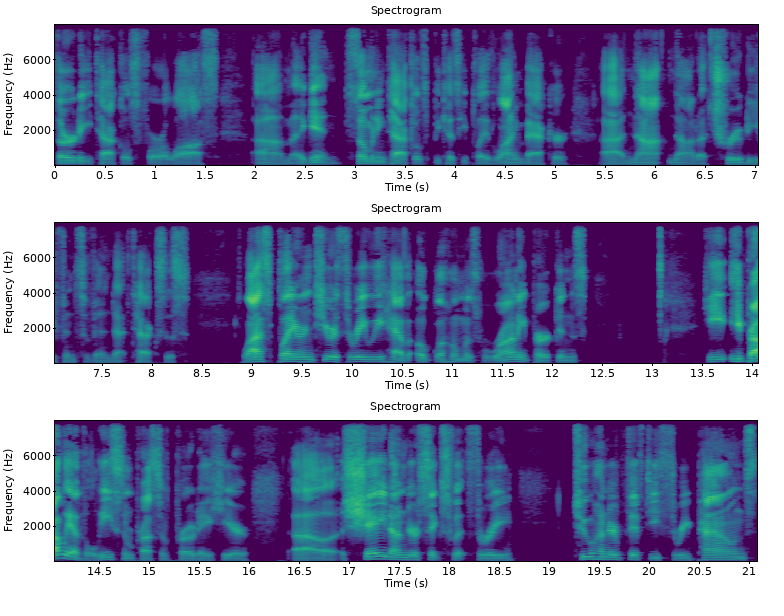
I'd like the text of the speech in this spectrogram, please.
30 tackles for a loss. Um, again, so many tackles because he played linebacker, uh, not not a true defensive end at Texas. Last player in Tier Three, we have Oklahoma's Ronnie Perkins. He he probably had the least impressive pro day here. Uh, shade under six foot three, 253 pounds,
